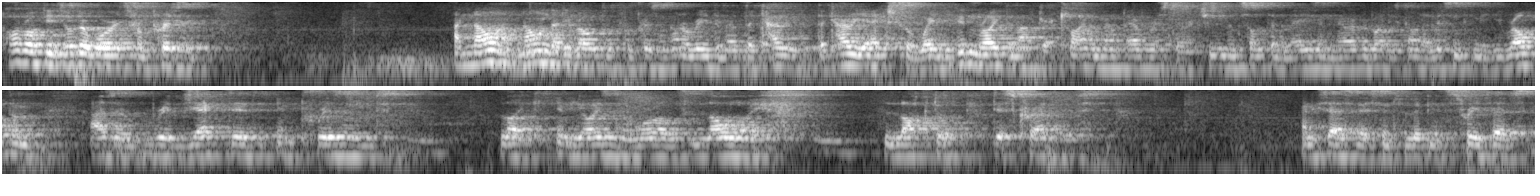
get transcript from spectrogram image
Paul wrote these other words from prison. And knowing, knowing that he wrote them from prison, I'm going to read them out. They carry, they carry extra weight. He didn't write them after climbing Mount Everest or achieving something amazing. Now everybody's going to listen to me. He wrote them as a rejected, imprisoned, like in the eyes of the world, low life, locked up, discredited. And he says this in Philippians 3 says,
